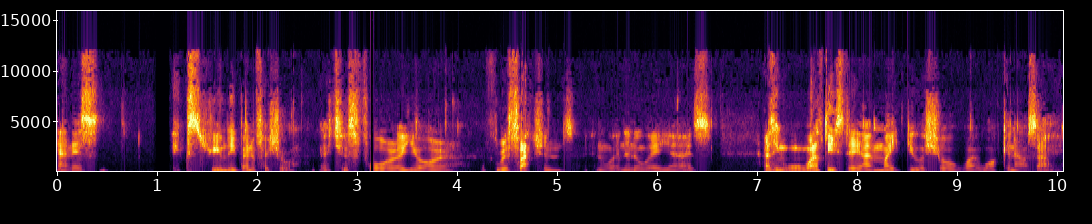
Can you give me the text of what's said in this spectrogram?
and it's extremely beneficial. It's just for your reflections in. In a way, yeah. It's. I think one of these days I might do a show while walking outside.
